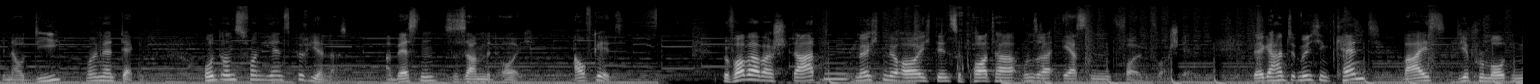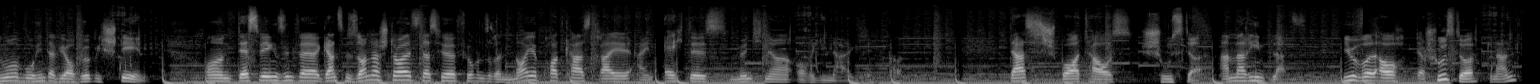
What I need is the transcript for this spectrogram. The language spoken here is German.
Genau die wollen wir entdecken und uns von ihr inspirieren lassen. Am besten zusammen mit euch. Auf geht's! Bevor wir aber starten, möchten wir euch den Supporter unserer ersten Folge vorstellen. Wer Geheimtipp München kennt, weiß, wir promoten nur, wohinter wir auch wirklich stehen. Und deswegen sind wir ganz besonders stolz, dass wir für unsere neue Podcast-Reihe ein echtes Münchner Original gewinnen konnten. Das Sporthaus Schuster am Marienplatz, liebevoll auch der Schuster genannt,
